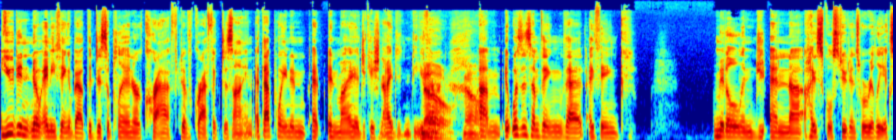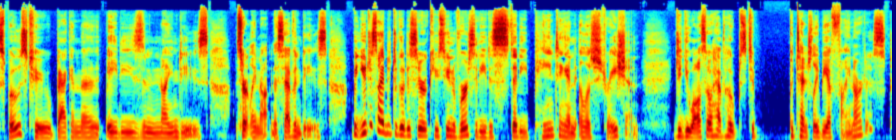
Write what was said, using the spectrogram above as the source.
you didn't know anything about the discipline or craft of graphic design. At that point in at, in my education, I didn't either. No, no. Um, it wasn't something that I think middle and and uh, high school students were really exposed to back in the 80s and 90s certainly not in the 70s but you decided to go to Syracuse University to study painting and illustration. Did you also have hopes to potentially be a fine artist?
